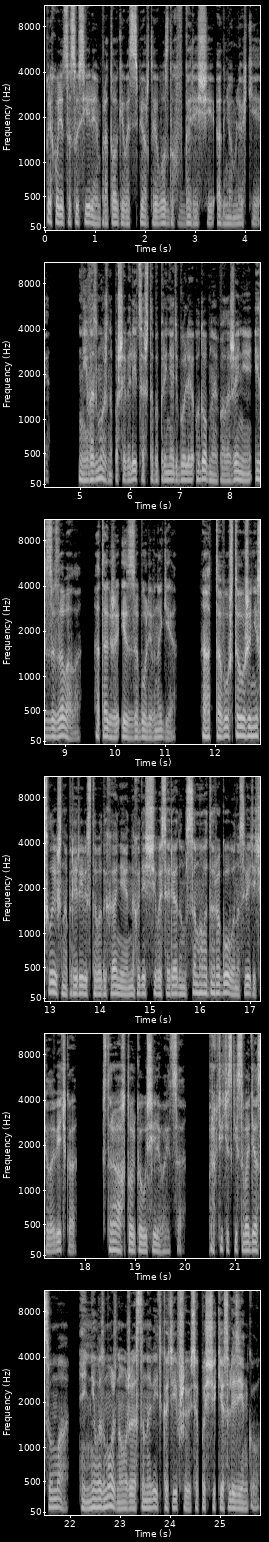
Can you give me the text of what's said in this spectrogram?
Приходится с усилием проталкивать спертый воздух в горящие огнем легкие. Невозможно пошевелиться, чтобы принять более удобное положение из-за завала, а также из-за боли в ноге, от того, что уже не слышно прерывистого дыхания находящегося рядом самого дорогого на свете человечка, страх только усиливается, практически сводя с ума, и невозможно уже остановить катившуюся по щеке слезинку,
